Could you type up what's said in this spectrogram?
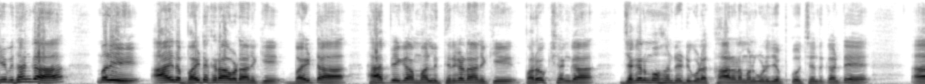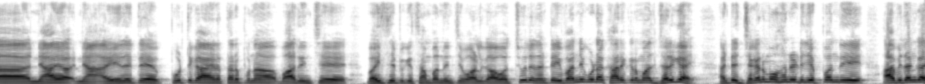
ఈ విధంగా మరి ఆయన బయటకు రావడానికి బయట హ్యాపీగా మళ్ళీ తిరగడానికి పరోక్షంగా జగన్మోహన్ రెడ్డి కూడా కారణమని కూడా చెప్పుకోవచ్చు. ఎందుకంటే న్యాయ న్యాయ ఏదైతే పూర్తిగా ఆయన తరపున వాదించే వైసీపీకి సంబంధించి వాళ్ళు కావచ్చు లేదంటే ఇవన్నీ కూడా కార్యక్రమాలు జరిగాయి. అంటే జగన్మోహన్ రెడ్డి చెప్పింది ఆ విధంగా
